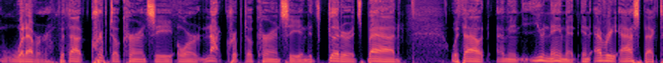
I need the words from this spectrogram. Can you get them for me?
whatever, without cryptocurrency or not cryptocurrency, and it's good or it's bad, without I mean you name it in every aspect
